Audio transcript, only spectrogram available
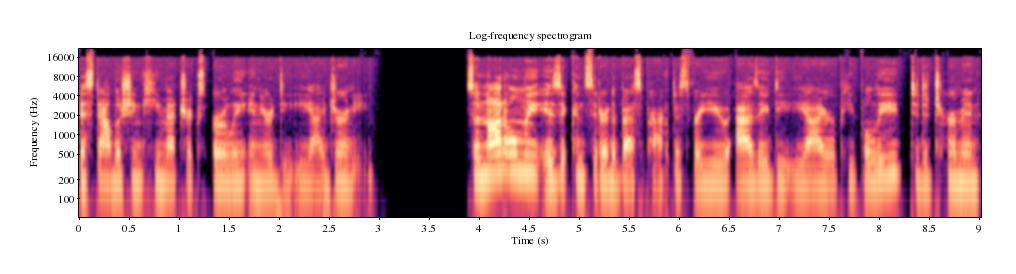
establishing key metrics early in your DEI journey. So, not only is it considered a best practice for you as a DEI or people lead to determine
